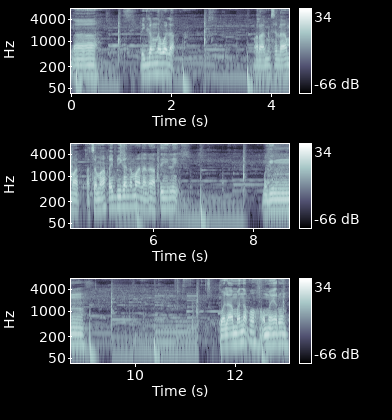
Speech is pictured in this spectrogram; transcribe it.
na biglang nawala, maraming salamat. At sa mga kaibigan naman na natili, maging wala man ako o mayroon.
